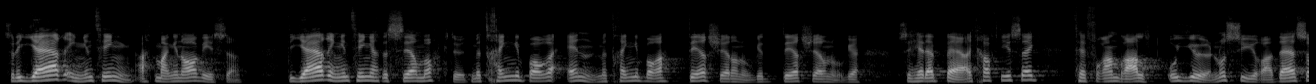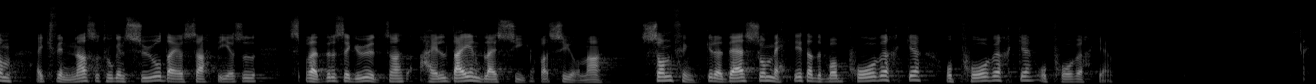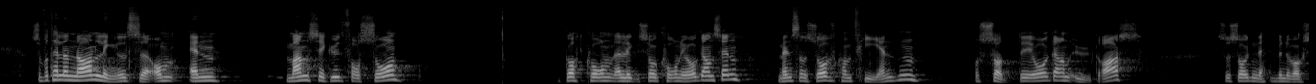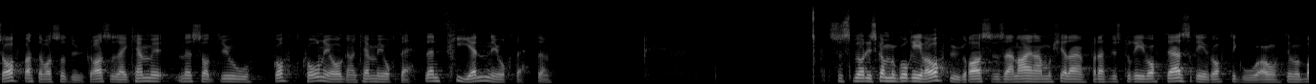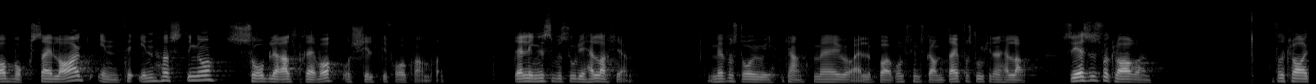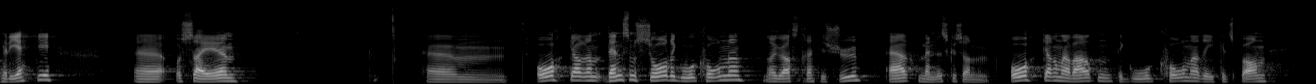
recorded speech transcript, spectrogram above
Så det gjør ingenting at mange avviser. Det gjør ingenting at det ser mørkt ut. Vi trenger bare én. Vi trenger bare at der skjer det noe, der skjer det noe. Så har det bærekraft i seg til å forandre alt. Og gjennomsyre. Det er som ei kvinne som tok en surdeig og satt i, og så spredde det seg ut, sånn at hele deigen ble syrna. Sånn funker det. Det er så mektig at det bare påvirker og påvirker og påvirker. Så forteller en annen lignelse om en mann som gikk ut for å så korn, så korn i ågeren sin. Mens han sov, kom fienden og sådde i ågeren ugras. Så så de dette begynte å vokse opp, at det var sådd ugras. Og sa vi, vi sådde jo godt korn i ågeren. Hvem har gjort dette? En fiende har gjort dette. Så spør de skal vi gå og rive opp ugraset. Jeg nei, nei, må ikke det. For hvis du river opp det, så river du opp det gode òg. Det må bare vokse i lag inntil innhøstinga. Så blir alt revet opp og skilt ifra hverandre. Den lignelsen forsto de heller ikke. Vi forstår jo i etterkant, for vi er jo eller bakgrunnskunnskap. De forsto ikke den heller. Så Jesus forklarer, forklarer hva de gikk i, eh, og sier um, Åkeren, Den som sår det gode kornet, når jeg vers 37, er menneskesønnen. Åkeren er verden, det gode kornet er rikets barn,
